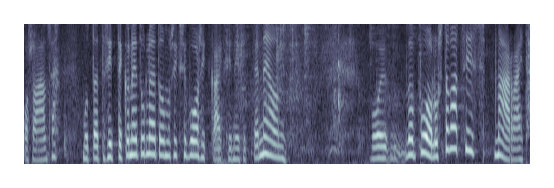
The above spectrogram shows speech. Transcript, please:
osaansa. Mutta että sitten kun ne tulee tuommoisiksi vuosikkaiksi, niin sitten ne on, voi, no, puolustavat siis naaraita.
